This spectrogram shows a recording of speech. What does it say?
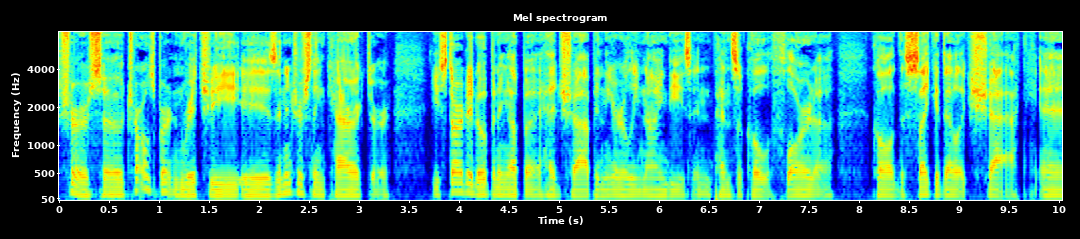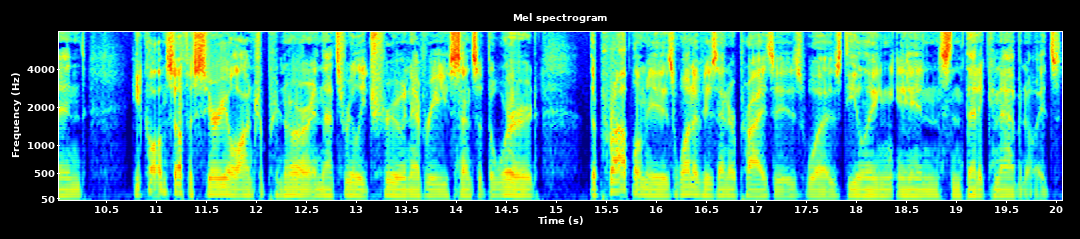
Sure. So Charles Burton Ritchie is an interesting character. He started opening up a head shop in the early 90s in Pensacola, Florida, called the Psychedelic Shack. And he'd call himself a serial entrepreneur, and that's really true in every sense of the word. The problem is one of his enterprises was dealing in synthetic cannabinoids.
